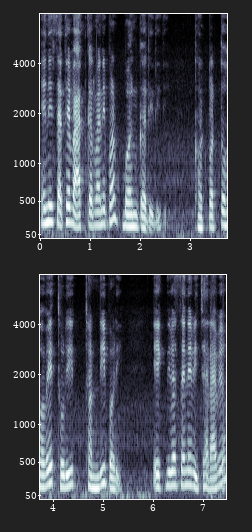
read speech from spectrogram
એની સાથે વાત કરવાની પણ બંધ કરી દીધી. ખટપટ તો હવે થોડી ઠંડી પડી. એક દિવસ એને વિચાર આવ્યો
